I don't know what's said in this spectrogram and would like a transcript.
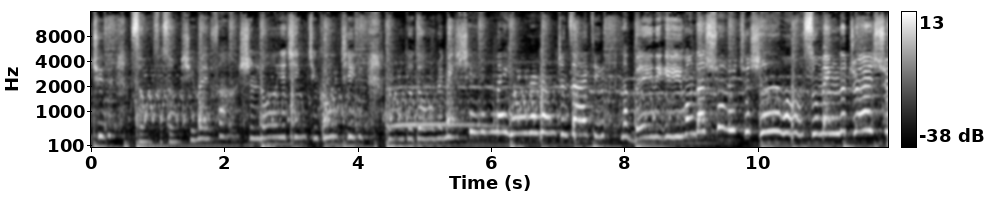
去。嗦嗦嗦西瑞发，是落叶轻轻哭泣。哆哆哆来咪西，没有人认真在听。那被你遗忘的旋律，却是我宿命的追寻。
